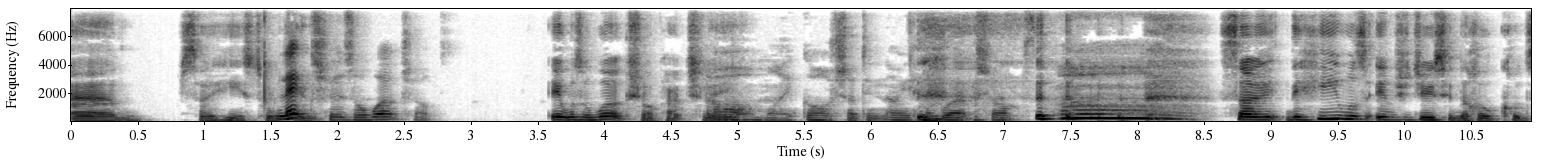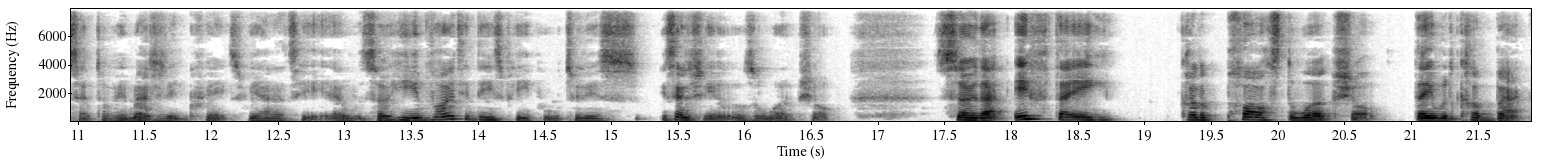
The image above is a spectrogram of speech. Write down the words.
Um, so he's talking. Lectures or workshops? It was a workshop actually. Oh my gosh, I didn't know you had workshops. So the, he was introducing the whole concept of imagining creates reality. And so he invited these people to this. Essentially, it was a workshop, so that if they kind of passed the workshop, they would come back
